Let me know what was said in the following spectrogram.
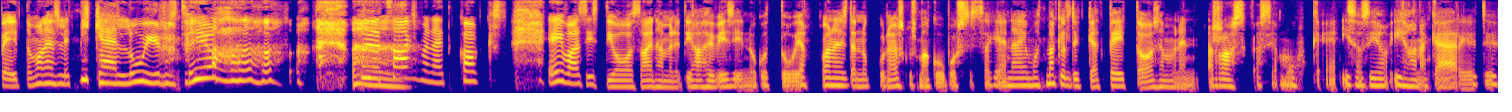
peitto. Mä olin silleen, että mikä luirut. Joo. Että saanko mä näitä kaksi? Ei vaan siis, joo, sainhan mä nyt ihan hyvin siinä nukuttua. Ja onhan sitä nukkunut joskus makuupussissakin ja näin. Mutta mä kyllä tykkään, että peitto on semmoinen raskas ja muhkea. Iso, siihen on ihana kääriytyy.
